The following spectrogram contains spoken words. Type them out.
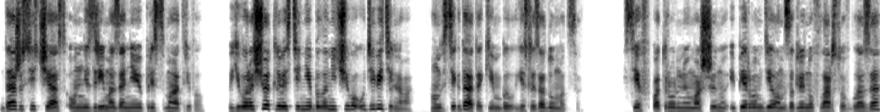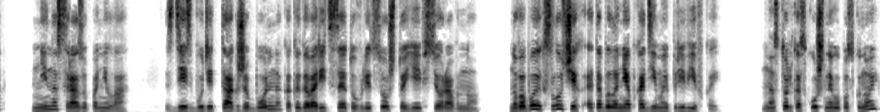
Даже сейчас он незримо за нею присматривал. В его расчетливости не было ничего удивительного. Он всегда таким был, если задуматься. Сев в патрульную машину и первым делом заглянув Ларсу в глаза, Нина сразу поняла. Здесь будет так же больно, как и говорить Сету в лицо, что ей все равно но в обоих случаях это было необходимой прививкой. «Настолько скучный выпускной?»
